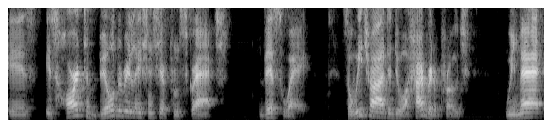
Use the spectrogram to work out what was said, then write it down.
is it's hard to build a relationship from scratch this way. So we tried to do a hybrid approach. We met,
